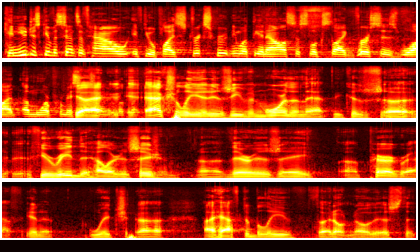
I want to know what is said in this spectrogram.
Can you just give a sense of how, if you apply strict scrutiny, what the analysis looks like versus what a more permissive Yeah, standard looks like? actually, it is even more than that because uh, if you read the Heller decision, uh, there is a, a paragraph in it which uh, I have to believe, though I don't know this, that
